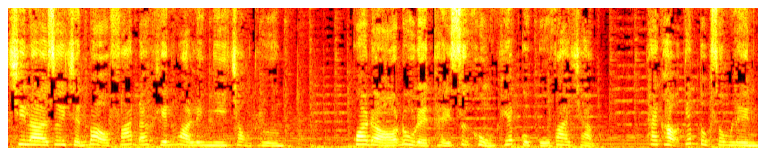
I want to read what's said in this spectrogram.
Chỉ là dư chấn bạo phát đã khiến Hòa Linh Nhi trọng thương, qua đó đủ để thấy sự khủng khiếp của cú va chạm. Thạch Hạo tiếp tục xông lên,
